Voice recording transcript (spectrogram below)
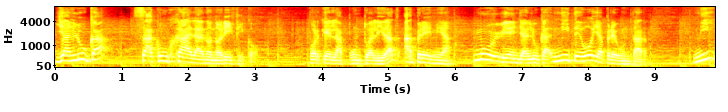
Gianluca saca un Jalan honorífico. Porque la puntualidad apremia. Muy bien, Gianluca, ni te voy a preguntar ni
